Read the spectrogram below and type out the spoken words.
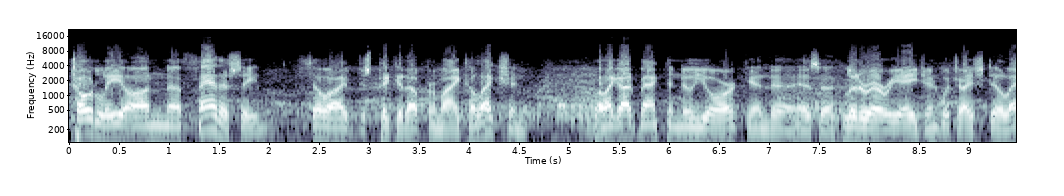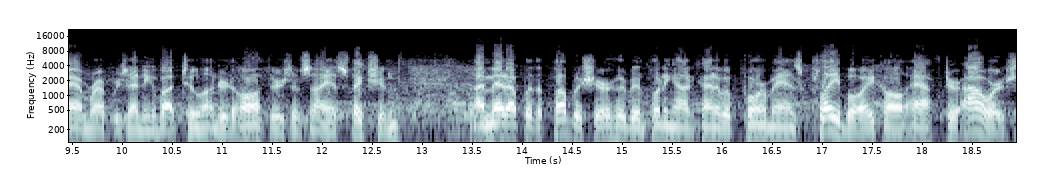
totally on uh, fantasy. So I just picked it up for my collection. Well, I got back to New York, and uh, as a literary agent, which I still am, representing about 200 authors of science fiction, I met up with a publisher who'd been putting out kind of a poor man's Playboy called After Hours.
